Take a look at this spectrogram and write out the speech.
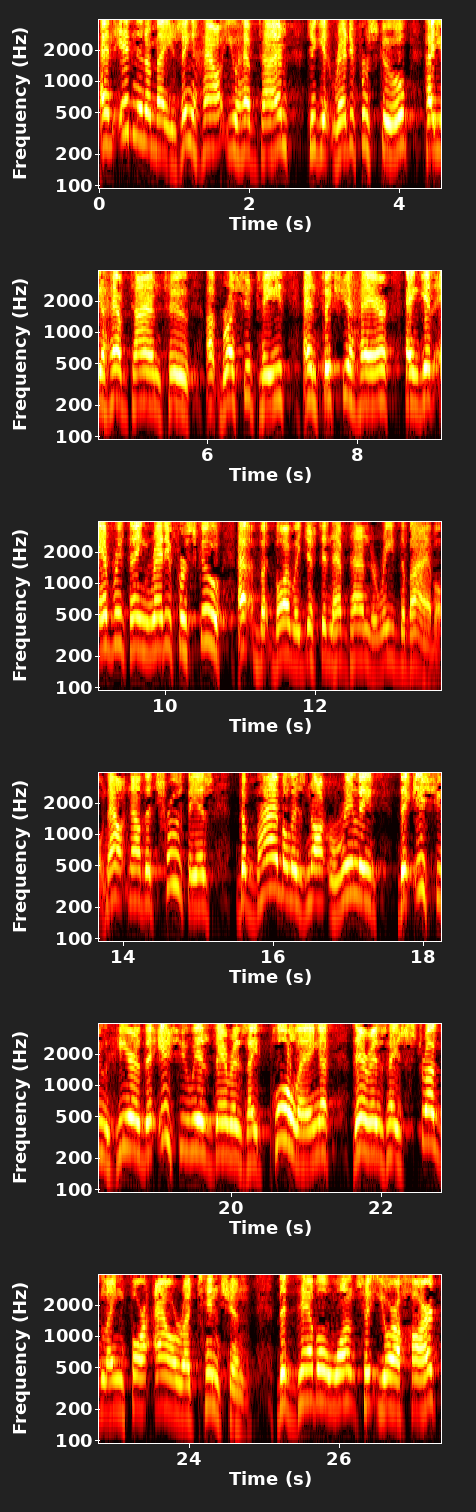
And isn't it amazing how you have time to get ready for school, how you have time to uh, brush your teeth and fix your hair and get everything ready for school. Uh, but boy, we just didn't have time to read the Bible. Now, now the truth is, the Bible is not really the issue here. The issue is there is a pulling, there is a struggling for our attention. The devil wants at your heart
